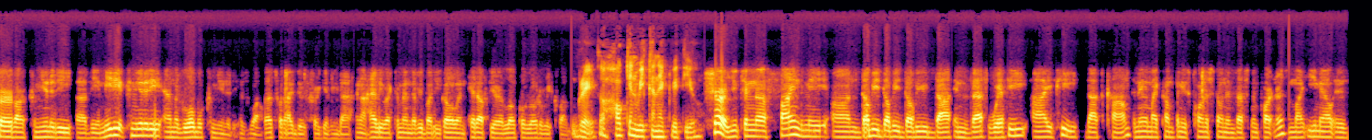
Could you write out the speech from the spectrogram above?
serve our community, uh, the immediate community and the global community as well. That's what I do for giving back. And I highly recommend everybody go and hit up your local Rotary Club. Great. So how can we connect with you? Sure. You can uh, find me on www.investwithcip.com. The name of my company is Cornerstone Investment Partners. My email is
